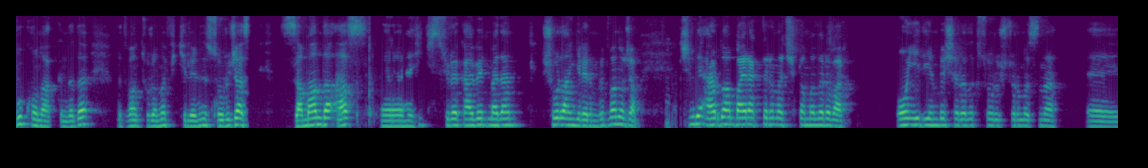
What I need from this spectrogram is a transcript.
bu konu hakkında da Rıdvan Turan'a fikirlerini soracağız. Zaman da az. E, hiç süre kaybetmeden şuradan girelim Rıdvan Hocam. Şimdi Erdoğan Bayraktar'ın açıklamaları var. 17-25 Aralık soruşturmasına e,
